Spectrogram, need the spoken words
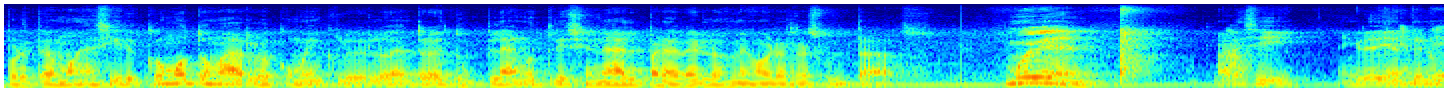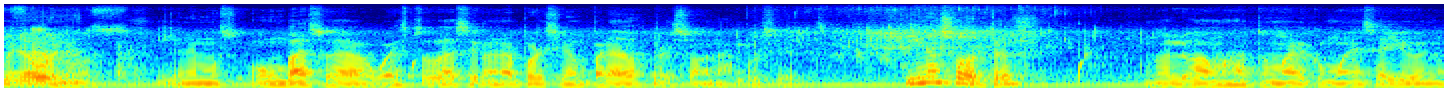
porque te vamos a decir cómo tomarlo, cómo incluirlo dentro de tu plan nutricional para ver los mejores resultados. Muy bien. Ahora sí, ingrediente número uno. Sí. Tenemos un vaso de agua. Esto va a ser una porción para dos personas, por cierto. Y nosotros no lo vamos a tomar como desayuno.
